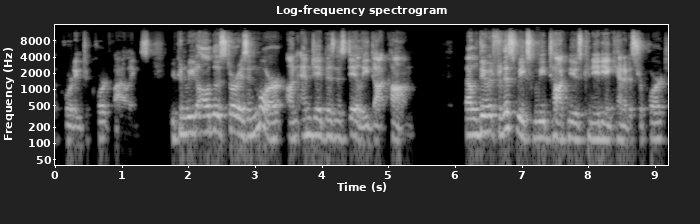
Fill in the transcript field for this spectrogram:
according to court filings. You can read all those stories and more on mjbusinessdaily.com. That'll do it for this week's Weed Talk News Canadian Cannabis Report.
